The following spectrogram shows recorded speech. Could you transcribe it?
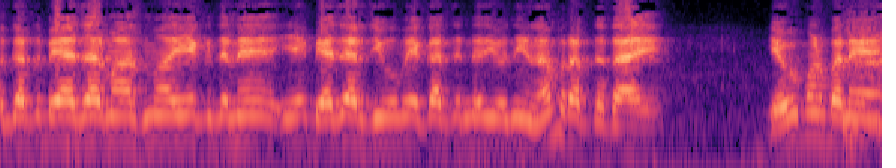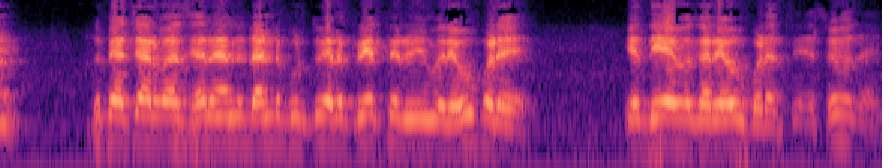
અગર તો બે હજાર માણસમાં એક જને એ બે હજાર જીવોમાં એકાદ જણને યોની ન પ્રાપ્ત થાય, એવું પણ બને. તો બે ચાર વર્ષ એને દંડ પૂરતું એને પ્રેત રહેવું પડે. એ દેહ વગર રહેવું પડે છે. શું થાય?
